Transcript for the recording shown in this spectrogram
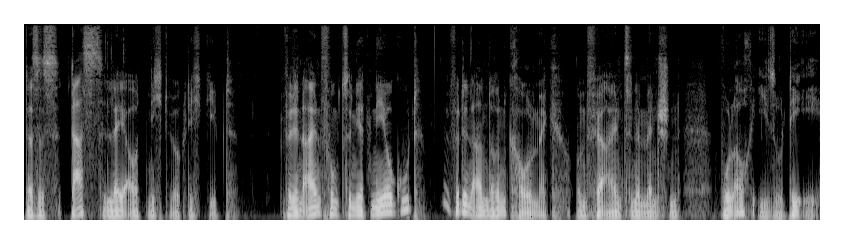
dass es das Layout nicht wirklich gibt. Für den einen funktioniert Neo gut, für den anderen Colmac und für einzelne Menschen wohl auch ISO.de.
